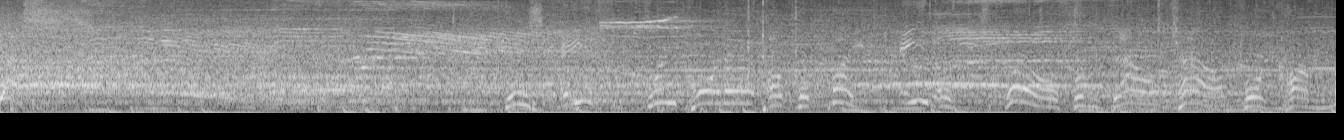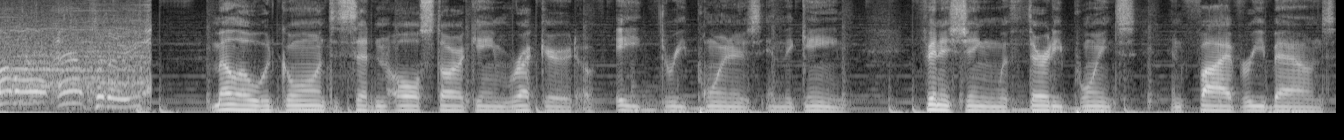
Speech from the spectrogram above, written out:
Yes! His eighth three-pointer of the night. Eight of 12 from downtown for Carmelo Anthony. Melo would go on to set an All Star game record of eight three pointers in the game, finishing with 30 points and 5 rebounds,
